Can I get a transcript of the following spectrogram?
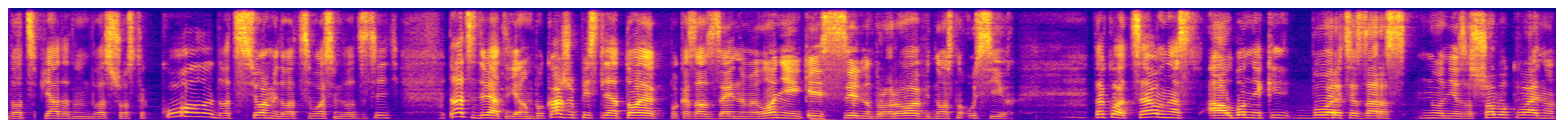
25, там 26 коло, 27, 28, 20, 29 я вам покажу після того, як показав Зейна Мелоні, який сильно програвав відносно усіх. Так от, це у нас Албон, який бореться зараз, ну ні за що буквально,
